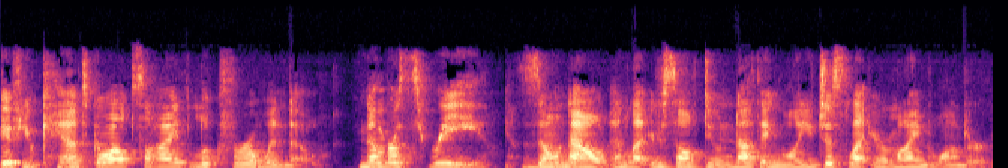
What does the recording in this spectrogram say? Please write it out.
If you can't go outside, look for a window. Number three, zone out and let yourself do nothing while you just let your mind wander.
